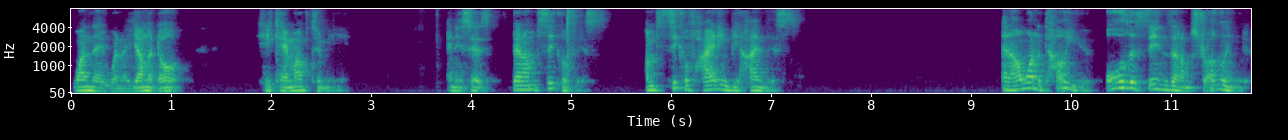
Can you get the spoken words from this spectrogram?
one day when a young adult, he came up to me and he says, Ben, I'm sick of this. I'm sick of hiding behind this. And I want to tell you all the things that I'm struggling with.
